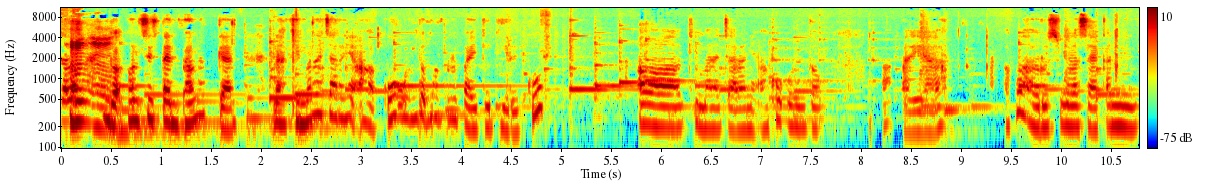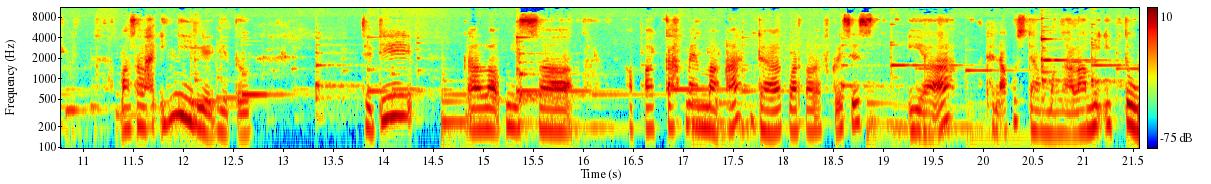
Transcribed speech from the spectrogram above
galau hmm. nggak konsisten banget kan. Nah gimana caranya aku untuk memperbaiki diriku uh, gimana caranya aku untuk apa ya aku harus menyelesaikan masalah ini kayak gitu jadi kalau misal apakah memang ada quarter life crisis iya dan aku sedang mengalami itu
